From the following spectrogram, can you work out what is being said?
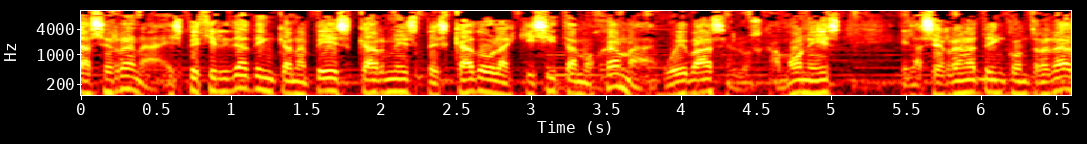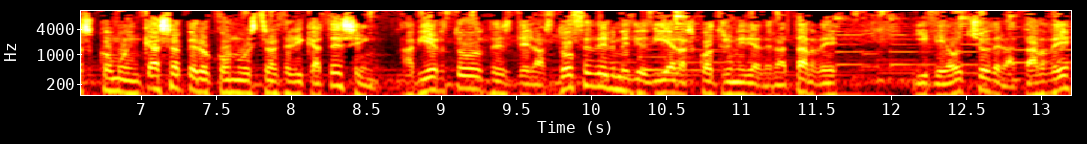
La Serrana, especialidad en canapés, carnes, pescado, la exquisita mojama, huevas, los jamones. En La Serrana te encontrarás como en casa pero con nuestras delicatessen, abierto desde las 12 del mediodía a las 4 y media de la tarde y de 8 de la tarde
